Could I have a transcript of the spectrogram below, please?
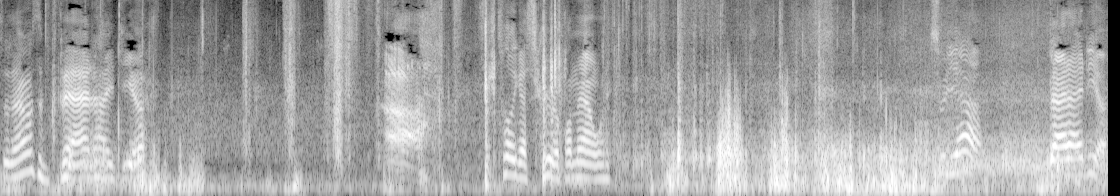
So that was a bad idea. Ah, totally got screwed up on that one. So yeah, bad idea.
